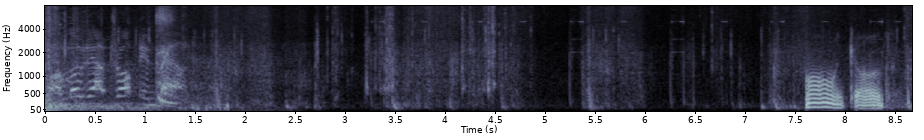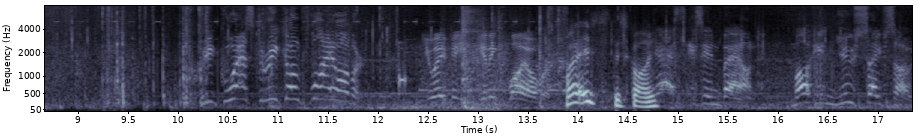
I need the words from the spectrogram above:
Got a loadout drop inbound. Oh my god. Request recon flyover. UAV beginning flyover. Where is this guy? Gas is inbound. Marking new safe zone.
